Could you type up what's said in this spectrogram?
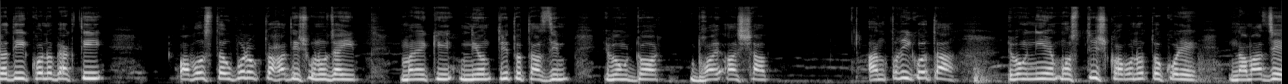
যদি কোনো ব্যক্তি অবস্থা উপরোক্ত হাদিস অনুযায়ী মানে কি নিয়ন্ত্রিত তাজিম এবং ডর, ভয়, আশা আন্তরিকতা এবং নিয়ে মস্তিষ্ক অবনত করে নামাজে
